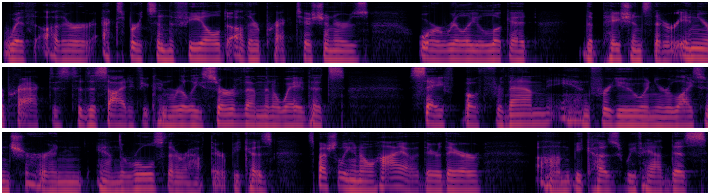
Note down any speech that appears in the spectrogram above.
with other experts in the field, other practitioners, or really look at the patients that are in your practice to decide if you can really serve them in a way that's safe both for them and for you and your licensure and, and the rules that are out there. Because, especially in Ohio, they're there um, because we've had this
